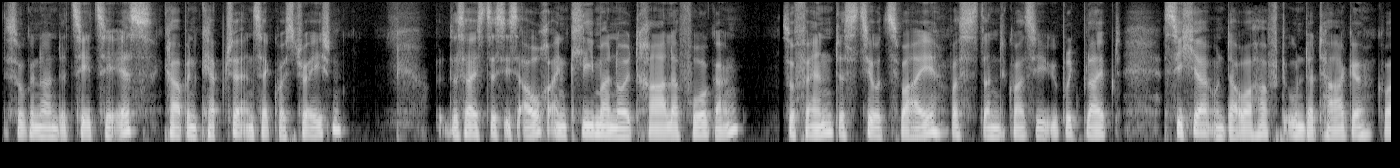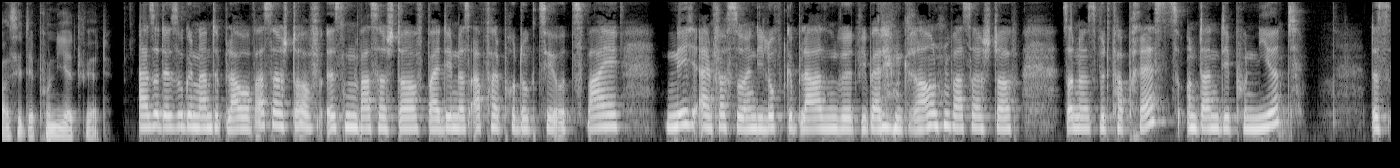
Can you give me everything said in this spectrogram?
das sogenannte CCS, Carbon Capture and Sequestration. Das heißt, es ist auch ein klimaneutraler Vorgang, sofern das CO2, was dann quasi übrig bleibt, sicher und dauerhaft unter Tage quasi deponiert wird. Also der sogenannte blaue Wasserstoff ist ein Wasserstoff, bei dem das Abfallprodukt CO2 nicht einfach so in die Luft geblasen wird wie bei dem grauen Wasserstoff, sondern es wird verpresst und dann deponiert. Das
